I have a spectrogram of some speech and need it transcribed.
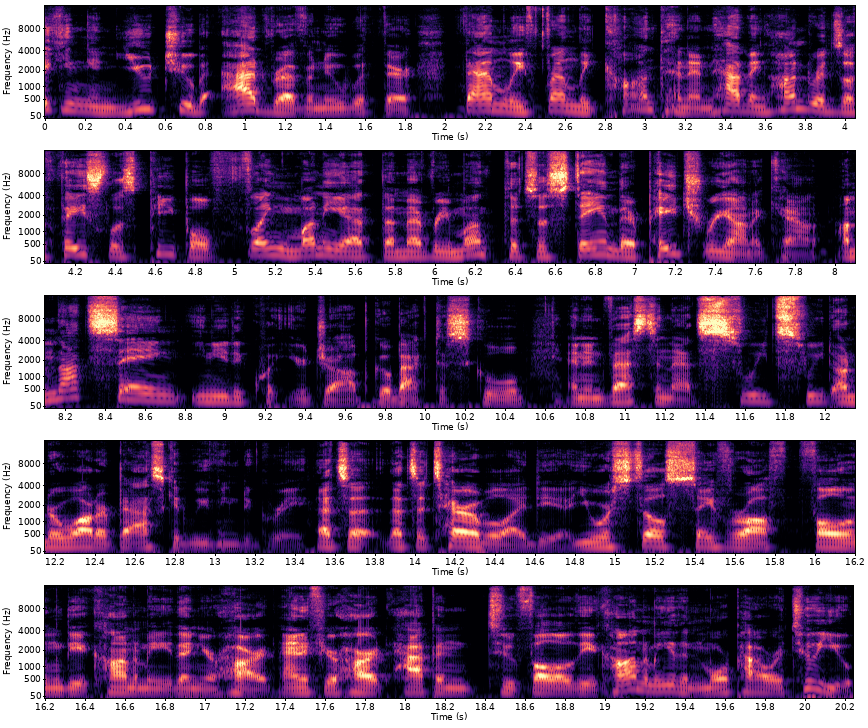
raking in YouTube ad revenue with their family friendly content, and having hundreds of faceless people fling money at them every month to sustain their Patreon account. I'm not saying you need to quit your job, go back to school, and invest in that sweet, sweet underwater basket weaving degree. That's a that's a terrible idea. You are still safer off following the economy than your heart, and if your heart happened to follow the economy, then more power to you.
